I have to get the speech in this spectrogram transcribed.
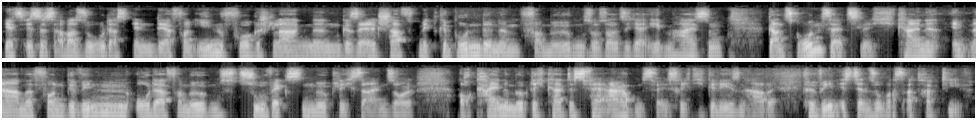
Jetzt ist es aber so, dass in der von Ihnen vorgeschlagenen Gesellschaft mit gebundenem Vermögen, so soll sie ja eben heißen, ganz grundsätzlich keine Entnahme von Gewinnen oder Vermögenszuwächsen möglich sein soll. Auch keine Möglichkeit des Vererbens, wenn ich es richtig gelesen habe. Für wen ist denn sowas attraktiv?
